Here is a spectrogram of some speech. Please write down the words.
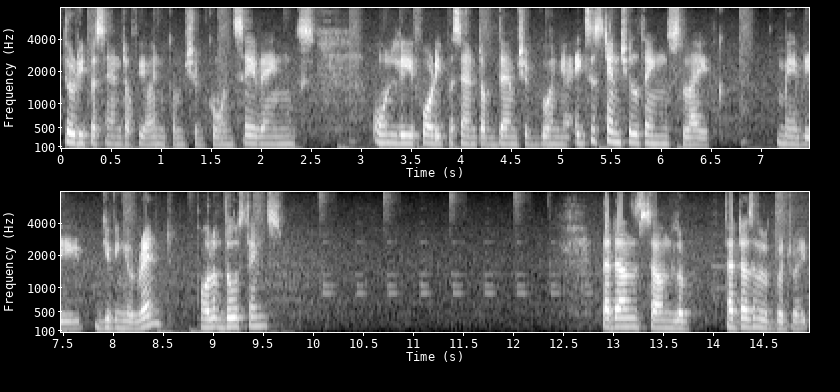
30% of your income should go in savings. Only 40% of them should go in your existential things like maybe giving you rent, all of those things. That doesn't sound look that doesn't look good, right?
